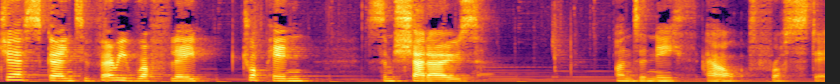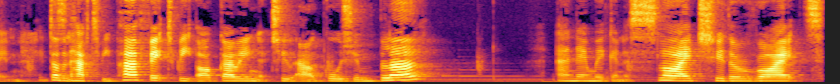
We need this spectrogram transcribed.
just going to very roughly drop in some shadows underneath our frosting. It doesn't have to be perfect. We are going to our Gaussian blur And then we're gonna slide to the right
